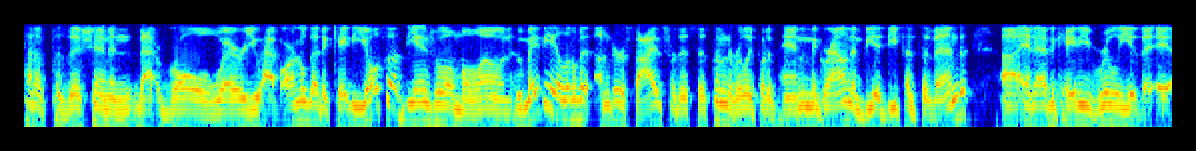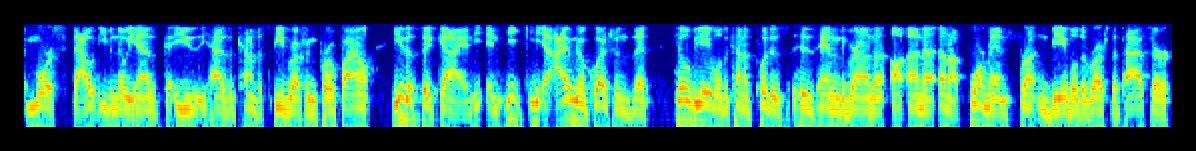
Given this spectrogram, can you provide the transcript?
kind of position and that role where you have Arnold Ebiketie. You also have DeAngelo Malone, who may be a little bit undersized for this system to really put his hand in the ground and be a defensive end. Uh, and Ebiketie really is a, a more stout, even though he has he has a kind of a speed rushing profile. He's a thick guy, and he, and he, he I have no questions that he'll be able to kind of put his, his hand in the ground on, a, on a four man front and be able to rush the passer.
